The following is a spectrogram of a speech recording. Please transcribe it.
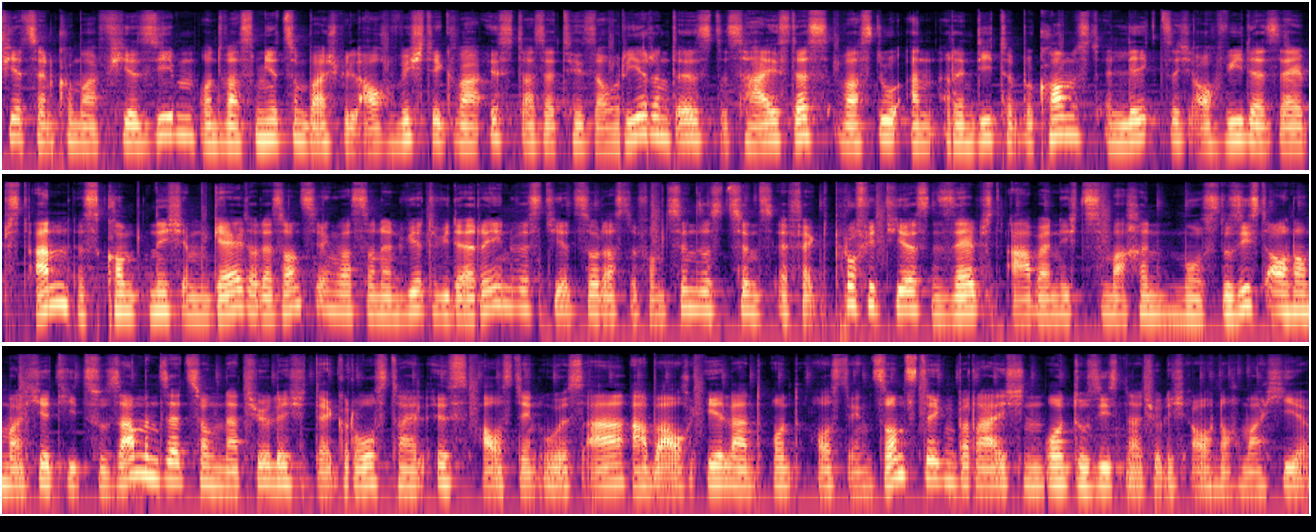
14,47 und was mir zum Beispiel auch wichtig war, ist, dass er thesaurierend ist. Das heißt, das, was du an Rendite bekommst, legt sich auch wieder selbst an. Das kommt nicht im Geld oder sonst irgendwas, sondern wird wieder reinvestiert, sodass du vom Zinseszinseffekt profitierst, selbst aber nichts machen musst. Du siehst auch nochmal hier die Zusammensetzung. Natürlich, der Großteil ist aus den USA, aber auch Irland und aus den sonstigen Bereichen. Und du siehst natürlich auch nochmal hier,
